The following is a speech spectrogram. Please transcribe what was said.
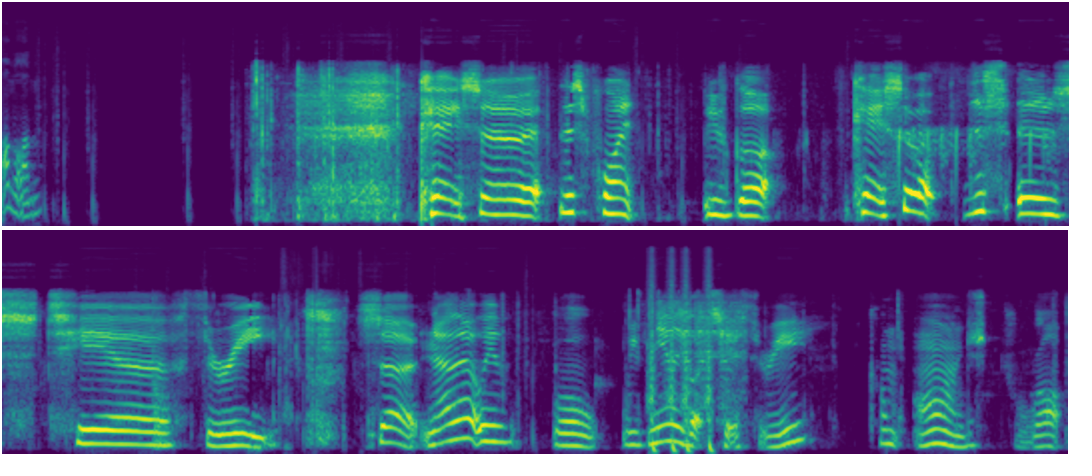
Come on. Okay, so at this point, we've got. Okay, so this is tier 3. So now that we've. Well, we've nearly got tier 3. Come on, just drop.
